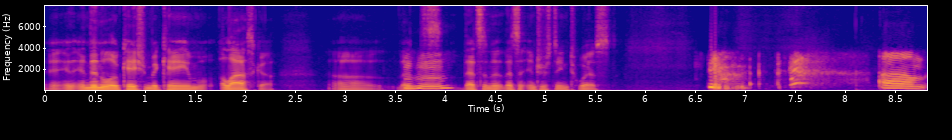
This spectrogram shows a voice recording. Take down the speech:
and, and, then the location became Alaska. Uh, that's mm-hmm. that's an that's an interesting twist. um,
